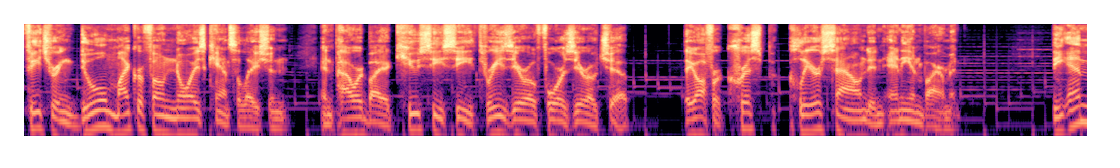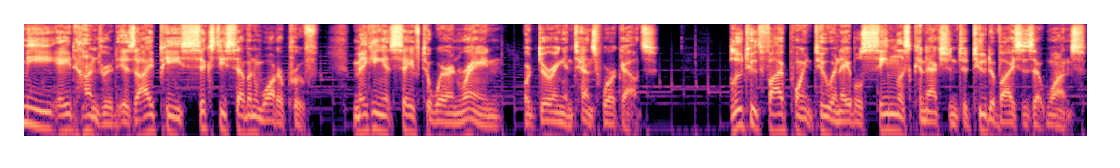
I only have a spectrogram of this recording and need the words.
Featuring dual microphone noise cancellation and powered by a QCC 3040 chip, they offer crisp, clear sound in any environment. The ME800 is IP67 waterproof, making it safe to wear in rain or during intense workouts. Bluetooth 5.2 enables seamless connection to two devices at once,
